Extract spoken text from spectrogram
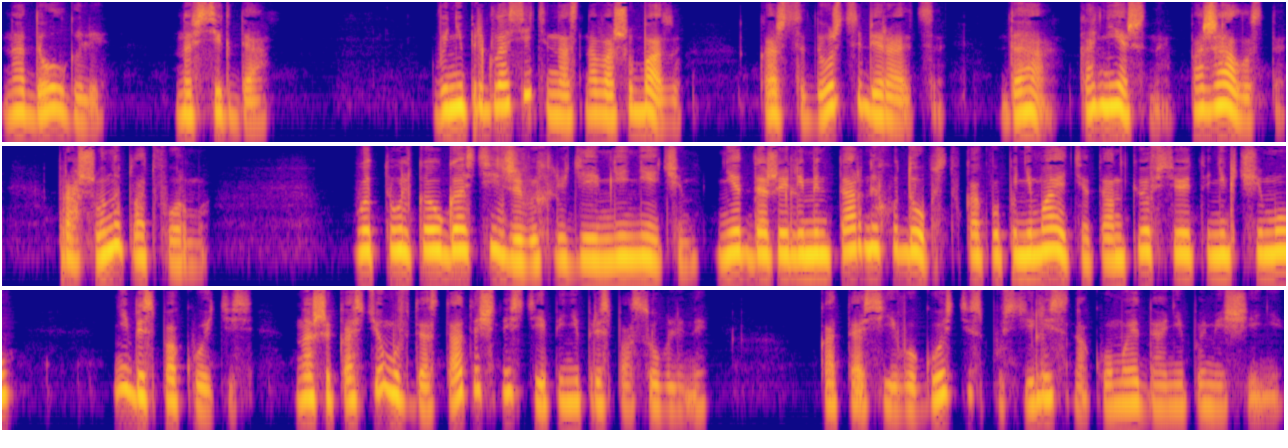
Надолго ли? Навсегда. Вы не пригласите нас на вашу базу? Кажется, дождь собирается. Да, конечно. Пожалуйста, прошу на платформу. Вот только угостить живых людей мне нечем. Нет даже элементарных удобств. Как вы понимаете, танкё все это ни к чему. Не беспокойтесь. Наши костюмы в достаточной степени приспособлены. Катась и его гости спустились в знакомое Дани помещение.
